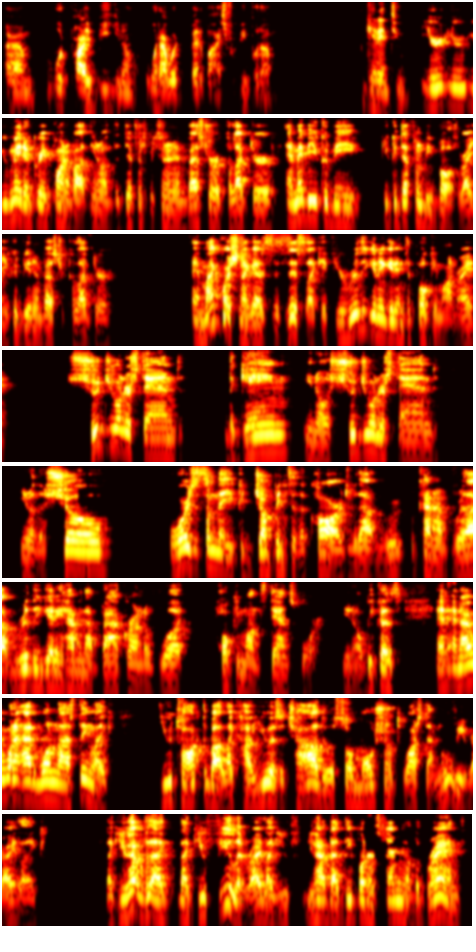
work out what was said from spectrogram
um, would probably be, you know, what I would advise for people to get into. You're, you made a great point about, you know, the difference between an investor or collector, and maybe you could be, you could definitely be both, right? You could be an investor collector. And my question, I guess, is this: like, if you're really going to get into Pokemon, right? Should you understand the game? You know, should you understand, you know, the show? or is it something that you could jump into the cards without kind of without really getting having that background of what Pokemon stands for? You know, because and and I want to add one last thing. Like you talked about, like how you as a child it was so emotional to watch that movie, right? Like like you have like like you feel it, right? Like you you have that deep understanding of the brand.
